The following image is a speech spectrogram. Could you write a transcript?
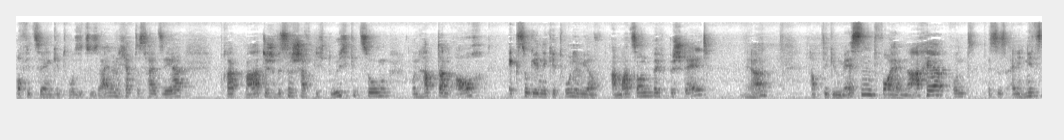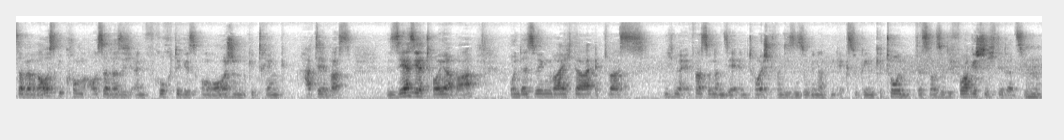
offiziell in Ketose zu sein. Und ich habe das halt sehr pragmatisch, wissenschaftlich durchgezogen und habe dann auch exogene Ketone mir auf Amazon bestellt. Ja, habe die gemessen, vorher, nachher und es ist eigentlich nichts dabei rausgekommen, außer dass ich ein fruchtiges Orangengetränk hatte, was sehr, sehr teuer war. Und deswegen war ich da etwas nicht nur etwas, sondern sehr enttäuscht von diesen sogenannten exogenen Ketonen. Das war so die Vorgeschichte dazu. Mhm.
